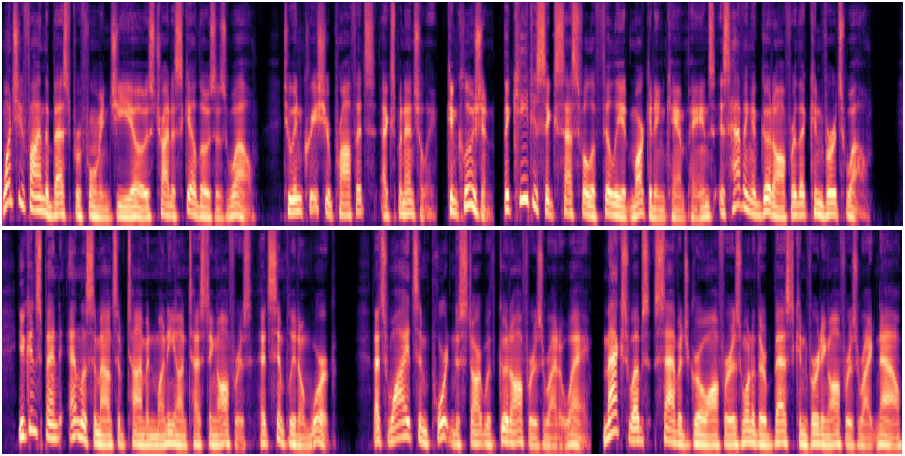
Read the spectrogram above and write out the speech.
Once you find the best performing GEOs, try to scale those as well to increase your profits exponentially. Conclusion The key to successful affiliate marketing campaigns is having a good offer that converts well. You can spend endless amounts of time and money on testing offers that simply don't work. That's why it's important to start with good offers right away. MaxWeb's Savage Grow offer is one of their best converting offers right now,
